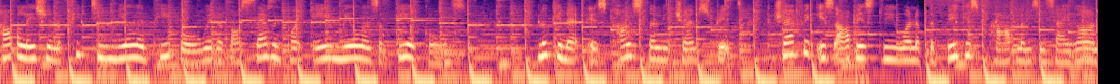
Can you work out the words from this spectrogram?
population of 15 million people with about 7.8 millions of vehicles. Looking at its constantly jammed streets, traffic is obviously one of the biggest problems in Saigon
